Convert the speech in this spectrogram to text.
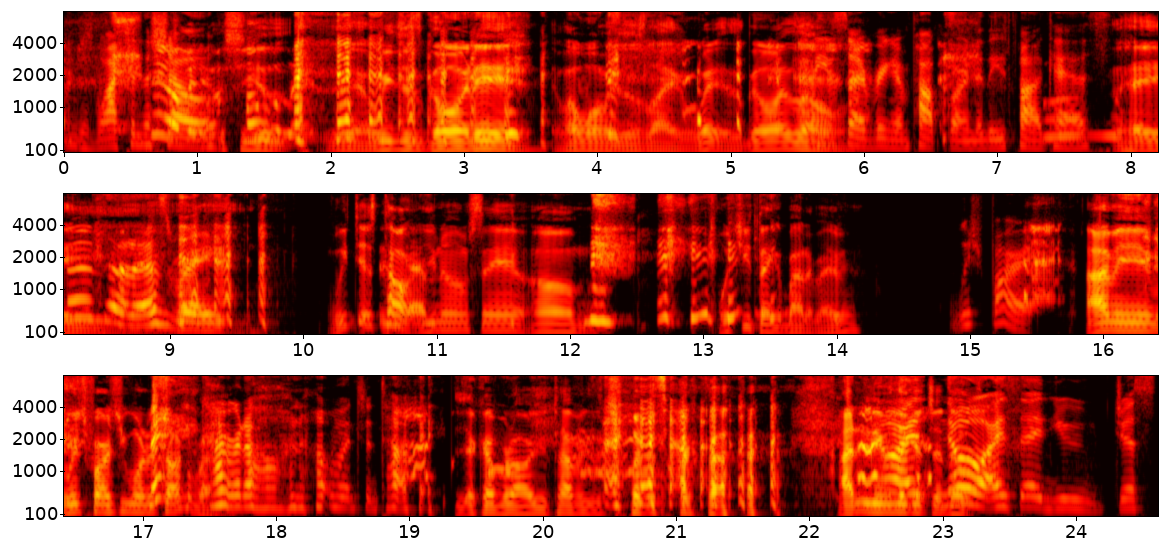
I'm just watching the Yeah, show. She is. Yeah, we just going in. And My woman is like, what is going on? You on? start bringing popcorn to these podcasts. Hey, No, that's right. we just talk. You know what I'm saying? Um, what you think about it, baby? Which part? I mean, which part you want to talk about? covered a whole, whole bunch of topics. You covered all your topics that you want to talk about. I didn't even look I, at your no, notes. I said you just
